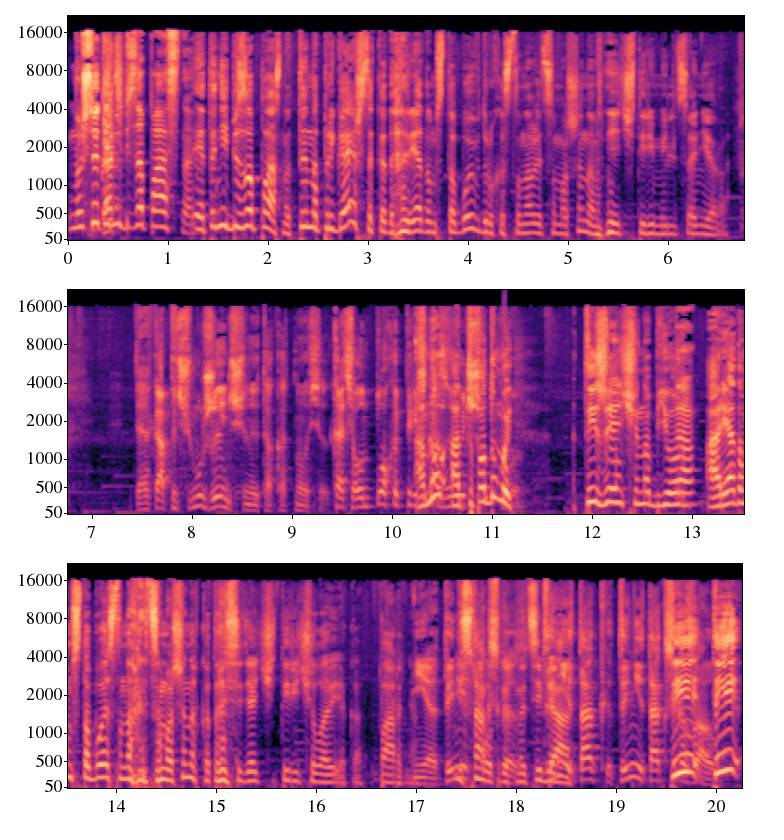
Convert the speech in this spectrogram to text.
Ну что это Катя- небезопасно. это небезопасно. Ты напрягаешься, когда рядом с тобой вдруг останавливается машина, а в ней четыре милиционера. Так, а почему женщины так относятся? Катя, он плохо А ну, пересказывает а ты шутку. подумай, ты женщина бьет, Да. а рядом с тобой останавливается машина, в которой сидят четыре человека, парня. Нет, ты и не так смотрят сказ- на тебя. Ты не так, ты не так Ты, сказал. ты,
